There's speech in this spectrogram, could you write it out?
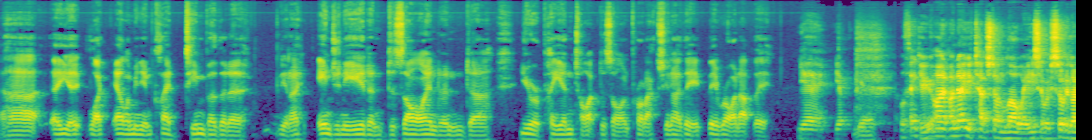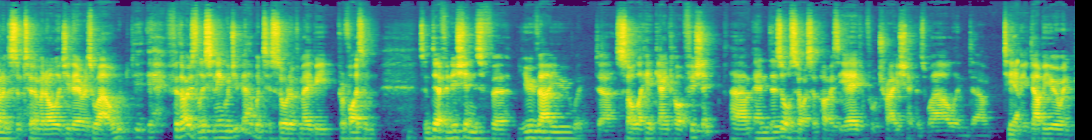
uh, are your, like aluminium clad timber that are you know engineered and designed and uh, European type design products. You know they're they're right up there. Yeah. Yep. Yeah. Well, thank you. I, I know you've touched on low E, so we've sort of gone into some terminology there as well. For those listening, would you be able to sort of maybe provide some some definitions for U value and uh, solar heat gain coefficient? Um, and there's also, I suppose, the air infiltration as well, and um, TVW, and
